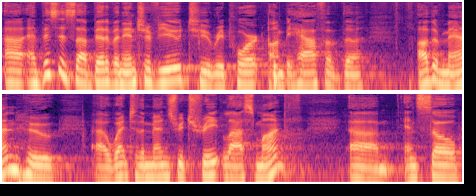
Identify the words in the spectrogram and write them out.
Uh, and this is a bit of an interview to report on behalf of the other men who uh, went to the men's retreat last month. Um, and so,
